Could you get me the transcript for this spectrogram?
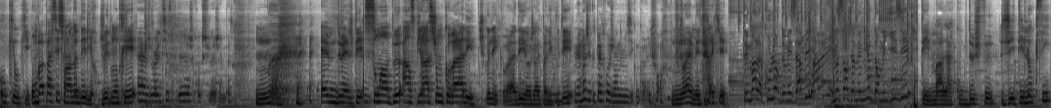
ok, ok. On va passer sur un autre délire. Je vais te montrer. ah je vois le titre déjà je crois que celui-là j'aime pas trop M2LT. Son un peu inspiration Kobalade. Tu connais Kobalade, euh, j'arrête pas d'écouter. mais moi j'écoute pas trop ce genre de musique encore une fois Ouais, mais t'inquiète. T'es mal la couleur de mes habits Je me sens jamais mieux que dans mes Yeezy T'es mal à coupe de cheveux. J'ai été loxé.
